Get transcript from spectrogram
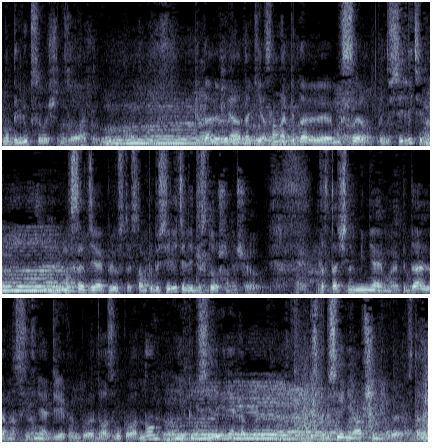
Ну, делюкс его еще называют. Педали у меня такие. Основная педаль MXR предусилитель. MXR DI+, то есть там предусилитель и дисторшн еще. Достаточно вменяемая педаль. Она соединяет две, как бы, два звука в одном. И предусиление, как бы, без предусиления вообще не играю. Стараюсь.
